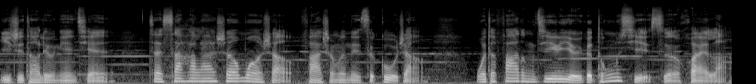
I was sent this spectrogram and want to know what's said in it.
一直到六年前，在撒哈拉沙漠上发生了那次故障。我的发动机里有一个东西损坏了。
